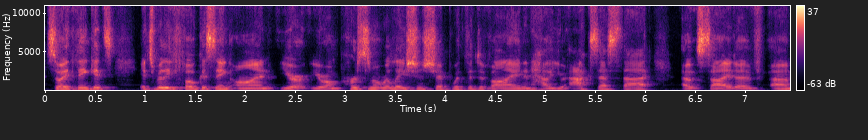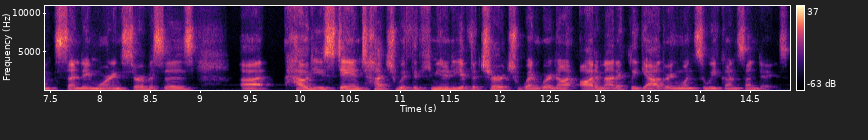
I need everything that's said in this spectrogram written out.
So I think it's it's really focusing on your your own personal relationship with the divine and how you access that outside of um, Sunday morning services. Uh, how do you stay in touch with the community of the church when we're not automatically gathering once a week on Sundays?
